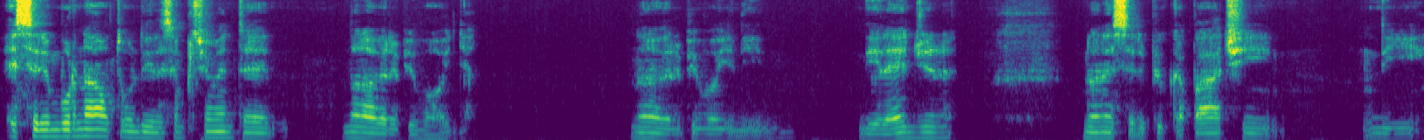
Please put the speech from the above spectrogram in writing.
Essere in burnout vuol dire semplicemente non avere più voglia, non avere più voglia di, di leggere, non essere più capaci di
